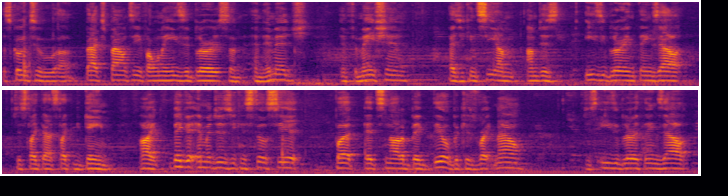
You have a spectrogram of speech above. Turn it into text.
let's go into uh, MaxBounty if I want to easy blur some an image, information. As you can see, I'm I'm just easy blurring things out just like that. It's like a game. All right, bigger images you can still see it, but it's not a big deal because right now, just easy blur things out.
